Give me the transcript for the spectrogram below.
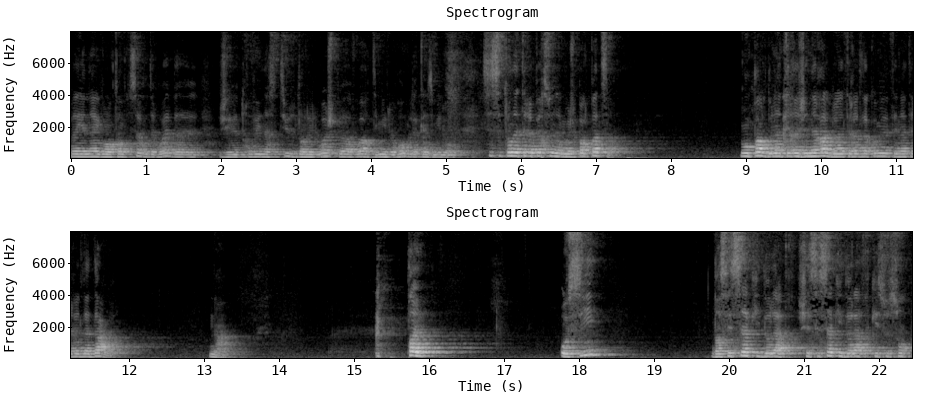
il y en a qui vont entendre ça, ils vont dire Ouais, ben, j'ai trouvé une astuce dans les lois, je peux avoir 10 000 euros ou 15 000 euros. Si c'est ton intérêt personnel, moi je ne parle pas de ça. on parle de l'intérêt général, de l'intérêt de la communauté, de l'intérêt de la da'wah. Non. Aussi, dans ces cinq idolâtres, chez ces cinq idolâtres qui se sont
